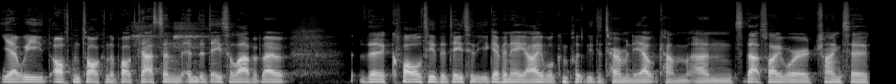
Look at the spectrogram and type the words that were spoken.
Yeah, we often talk in the podcast and in the data lab about the quality of the data that you give an AI will completely determine the outcome. And that's why we're trying to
